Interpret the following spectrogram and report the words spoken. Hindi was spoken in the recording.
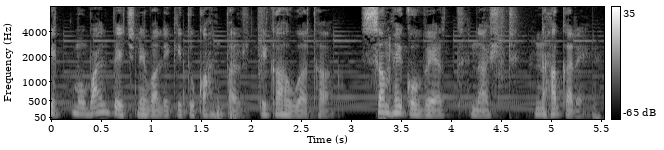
एक मोबाइल बेचने वाले की दुकान पर लिखा हुआ था। समय को व्यर्थ नष्ट ना करें।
